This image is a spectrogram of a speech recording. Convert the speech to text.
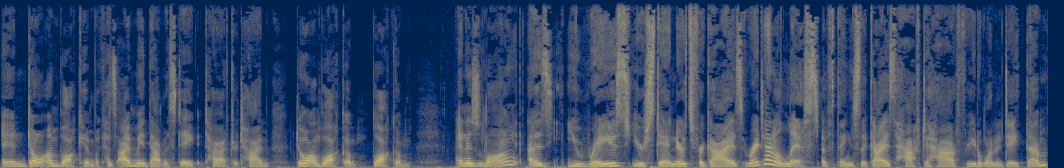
And don't unblock him because I've made that mistake time after time. Don't unblock him. Block him. And as long as you raise your standards for guys, write down a list of things that guys have to have for you to want to date them.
